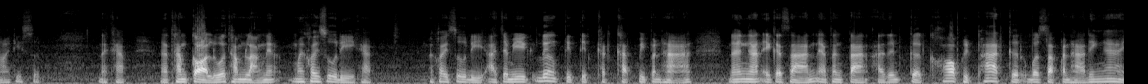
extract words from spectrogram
น้อยที่สุดนะครับอ่าทำก่อนหรือว่าทำหลังเนี่ยไม่ค่อยสู้ดีครับไม่ค่อยสู้ดี อาจจะมีเรื่องติดติดขัดขัดมีปัญหานะงานเอกสารเนี่ยต่าง ๆ อาจจะเกิดข้อผิดพลาดเกิดอุปสรรคปัญหาได้ง่าย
